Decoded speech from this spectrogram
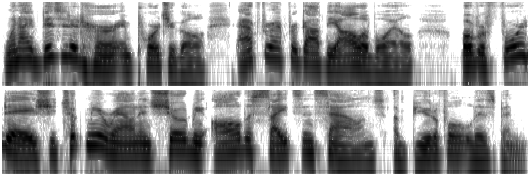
When I visited her in Portugal, after I forgot the olive oil, over four days she took me around and showed me all the sights and sounds of beautiful Lisbon.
